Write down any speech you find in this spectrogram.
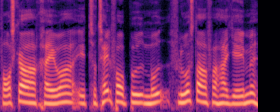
Forskere kræver et totalforbud mod fluorstoffer herhjemme.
